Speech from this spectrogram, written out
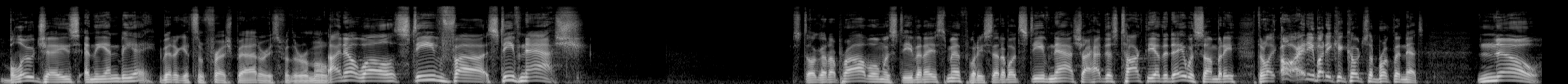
Blue Jays, and the NBA. You better get some fresh batteries for the remote. I know. Well, Steve uh, Steve Nash still got a problem with Stephen A. Smith. What he said about Steve Nash. I had this talk the other day with somebody. They're like, "Oh, anybody can coach the Brooklyn Nets." No,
